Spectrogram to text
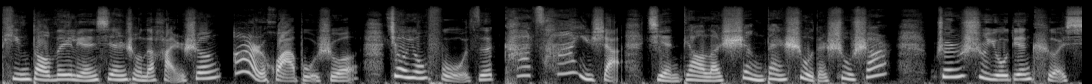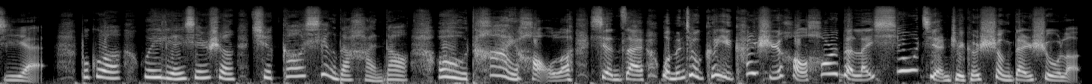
听到威廉先生的喊声，二话不说，就用斧子咔嚓一下剪掉了圣诞树的树梢真是有点可惜耶。不过威廉先生却高兴地喊道：“哦，太好了！现在我们就可以开始好好的来修剪这棵圣诞树了。”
